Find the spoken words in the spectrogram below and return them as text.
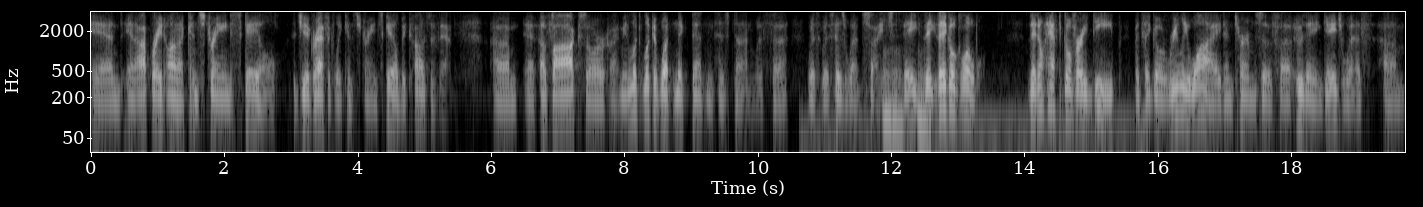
and and operate on a constrained scale, a geographically constrained scale because of that. Um, a Vox, or I mean, look look at what Nick Denton has done with uh, with with his website. Mm-hmm. They, mm-hmm. they they go global. They don't have to go very deep, but they go really wide in terms of uh, who they engage with. Um,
